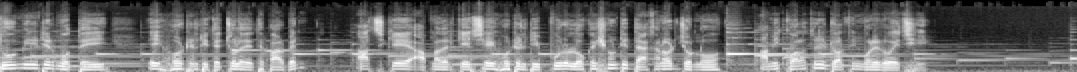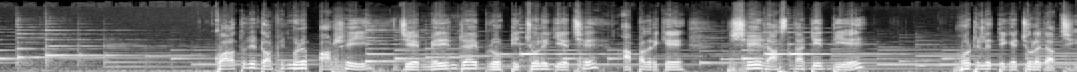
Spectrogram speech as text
দু মিনিটের মধ্যেই এই হোটেলটিতে চলে যেতে পারবেন। আজকে আপনাদেরকে সেই হোটেলটি পুরো লোকেশনটি দেখানোর জন্য আমি কলাতলির ডলফিন মোড়ে রয়েছি। কলাতলি ডলফিন মোড়ের পাশেই যে মেরিন ড্রাইভ রোডটি চলে গিয়েছে, আপনাদেরকে সেই রাস্তাটি দিয়ে হোটেলের দিকে চলে যাচ্ছি।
